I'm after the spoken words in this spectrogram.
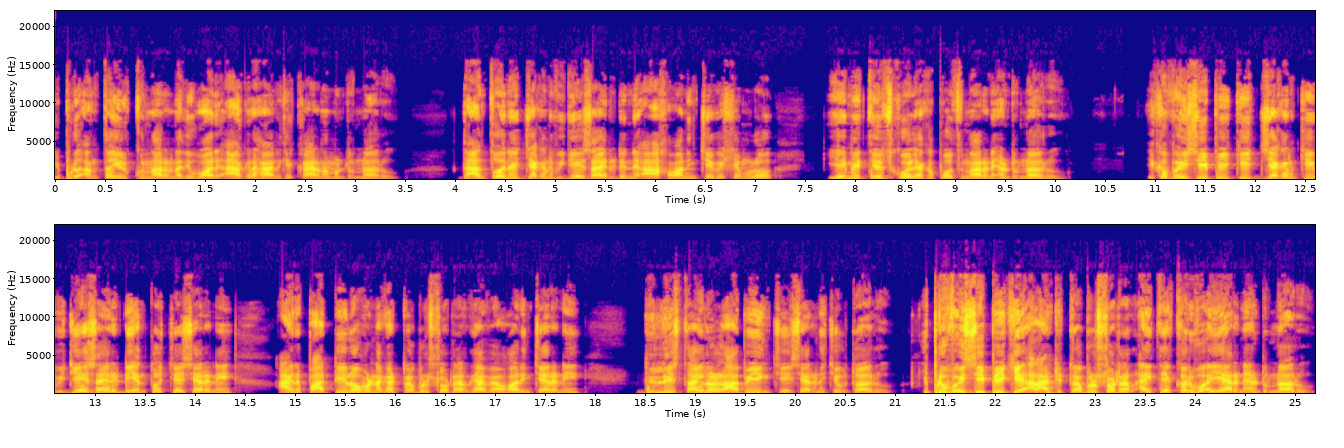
ఇప్పుడు అంతా ఇరుక్కున్నారన్నది వారి ఆగ్రహానికి కారణమంటున్నారు. దాంతోనే జగన్ విజయసాయిరెడ్డిని ఆహ్వానించే విషయంలో ఏమీ తేల్చుకోలేకపోతున్నారని అంటున్నారు. ఇక వైసీపీకి జగన్కి విజయసాయిరెడ్డి ఎంతో చేశారని ఆయన పార్టీలో ఉండగా ట్రబుల్ షూటర్గా వ్యవహరించారని ఢిల్లీ స్థాయిలో లాబీయింగ్ చేశారని చెబుతారు. ఇప్పుడు వైసీపీకి అలాంటి ట్రబుల్ షూటర్ అయితే కరువు అయ్యారని అంటున్నారు.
